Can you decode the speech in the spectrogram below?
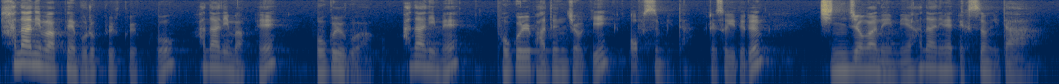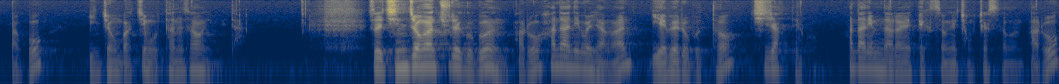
하나님 앞에 무릎을 꿇고 하나님 앞에 복을 구하고 하나님의 복을 받은 적이 없습니다. 그래서 이들은 진정한 의미의 하나님의 백성이다라고 인정받지 못하는 상황입니다. 그래서 진정한 출애굽은 바로 하나님을 향한 예배로부터 시작되고 하나님 나라의 백성의 정체성은 바로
